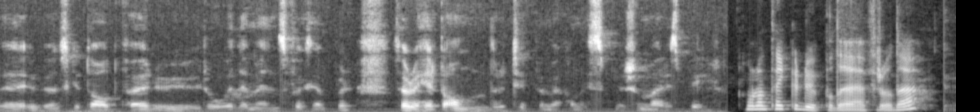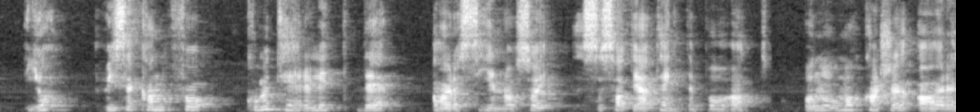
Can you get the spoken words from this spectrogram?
uønsket atferd, uro i demens f.eks., så er det helt andre typer mekanismer som er i spill. Hvordan tenker du på det, Frode? Ja, hvis jeg kan få kommentere litt det Are sier nå, så, så satt jeg og tenkte på at Og nå må kanskje Are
